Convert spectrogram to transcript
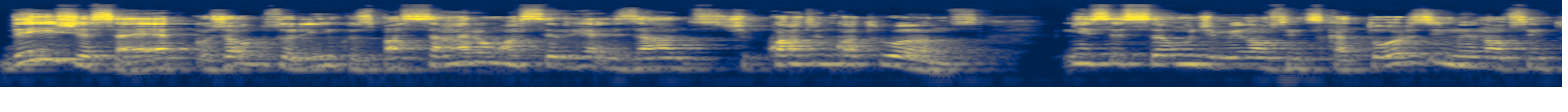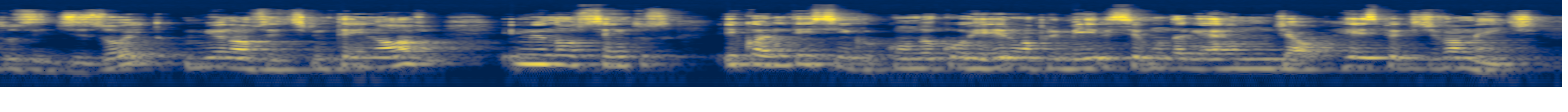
Desde essa época, os Jogos Olímpicos passaram a ser realizados de 4 em 4 anos, em exceção de 1914, 1918, 1939 e 1940 e 45, quando ocorreram a Primeira e Segunda Guerra Mundial, respectivamente,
